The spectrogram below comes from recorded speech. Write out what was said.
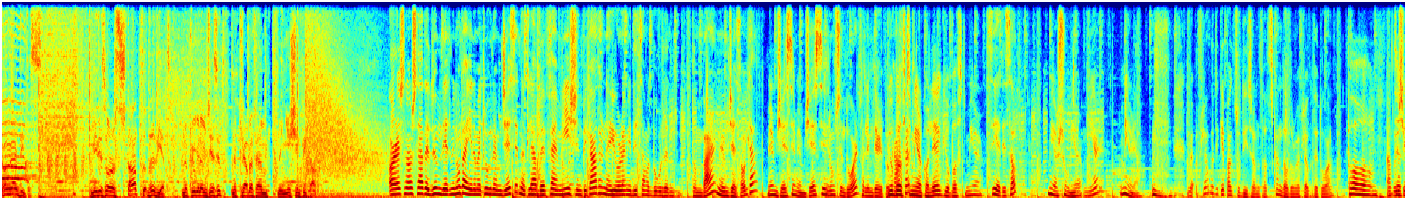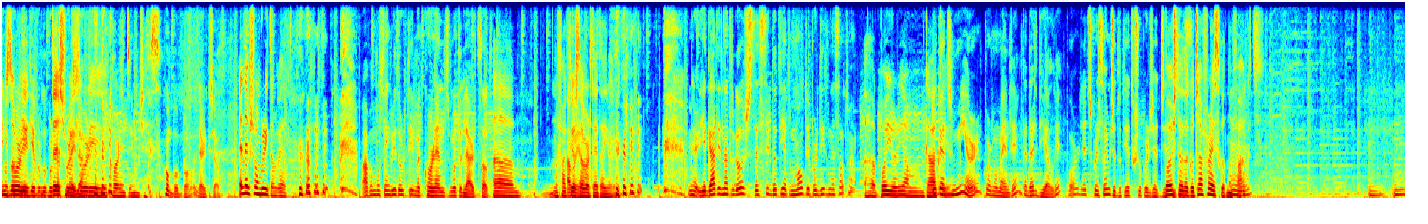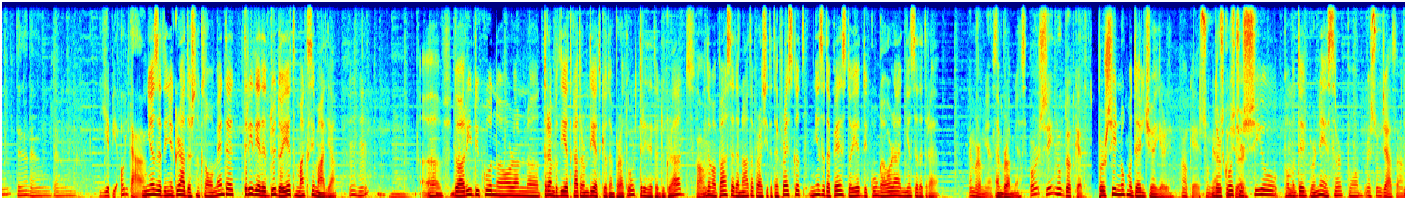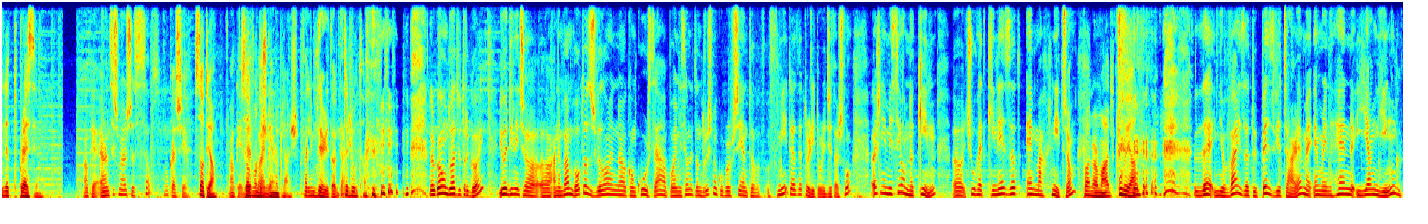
Kënga e ditës. Midis orës 7 dhe 10 në klubin e mëngjesit në Club FM në 100.4. Ora është 7:12 minuta, jemi me klubin e mëngjesit në Club FM 100.4 ne ju urojmë një ditë sa më të bukur dhe të mbarë. Mirëmëngjes Olta. Mirëmëngjes, mirëmëngjes. Lumshin duart, faleminderit për kafe. Ju bëftë mirë koleg, ju bëftë mirë. Si jeti sot? Mirë, shumë mirë. Mirë? Mirë. Flokët i ke pak çuditshëm sot. Çka ndodhur me flokët e tua? Po, apo është një zuri që për të bërë kashurela. Është zuri korenti mëngjes. Po po po, larg shof. Edhe kështu ngrihen vetë. apo mos je ngritur ti me korent më të lartë sot? Ëm, uh, në fakt është e vërtetë ajo. Mirë, je gati të na tregosh se si do të jetë moti për ditën e sotme? Uh, po jam gati. Duket mirë për momentin, ka dalë dielli, por le të shpresojmë që do të jetë kështu përgjatë gjithë ditës. Po është edhe goxha freskët në fakt. Mm -hmm. Jepi Olta. 21 gradësh në këto momente, tridhjetë e dy do jetë maksimalja. Mhm. do arrijë diku në orën 13-14 kjo temperaturë, 32 gradë, dhe më pas edhe nata paraqitet e freskët, 25 do jetë diku nga ora 23 e mbrëmjes. E mbrëmjes. Por shi nuk do të ketë. Për shi nuk më del gjë Eri. Okej, okay, shumë mirë. Ndërkohë që shiu po mm. më del për nesër, po me shumë gjasa. Le të presim. Okej, okay, e rëndësishme është që sot nuk ka shi. Sot jo. Okej, okay, sot mund të shkojmë në plazh. Faleminderit Olta. Të lutem. Ndërkohë unë dua t'ju tregoj, ju e dini që uh, anembanë botës zhvillohen uh, konkurse apo emisione të ndryshme ku përfshihen fëmijët edhe të rriturit gjithashtu. Është një emision në Kinë, uh, quhet Kinezët e Mahnitshëm. Po normal, kështu janë. dhe një vajzë aty 5 vjeçare me emrin Hen Yang Ying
